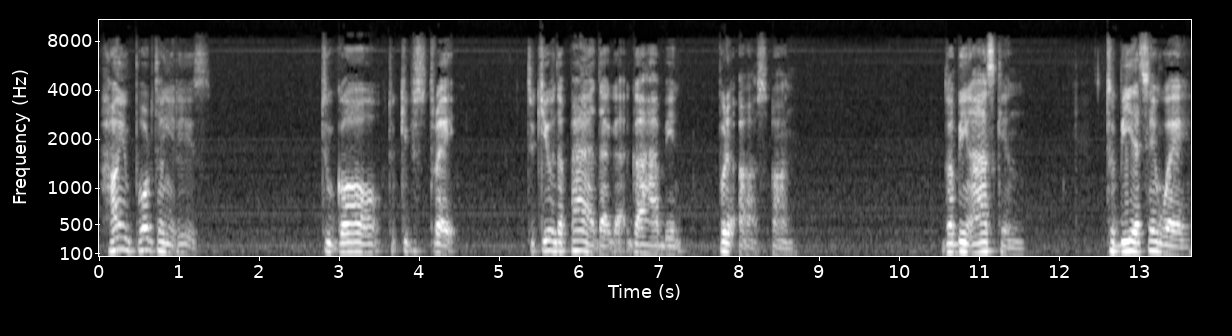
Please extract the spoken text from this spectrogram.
how important it is to go to keep straight, to keep the path that God has been putting us on. Don't be asking to be the same way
